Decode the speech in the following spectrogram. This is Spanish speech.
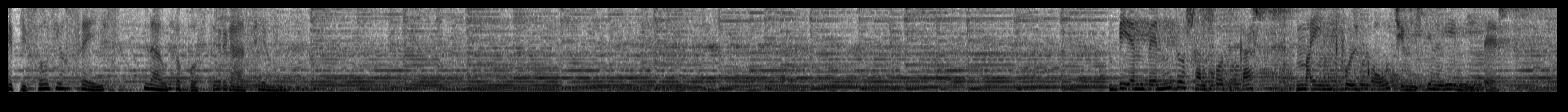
Episodio 6. La autopostergación. Bienvenidos al podcast Mindful Coaching sin Límites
